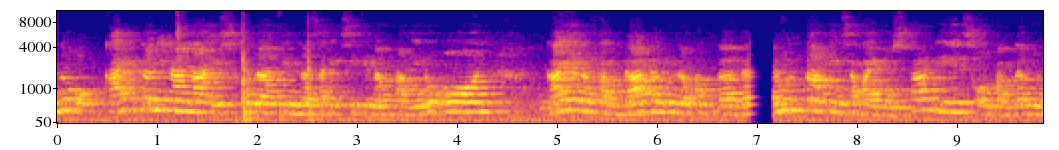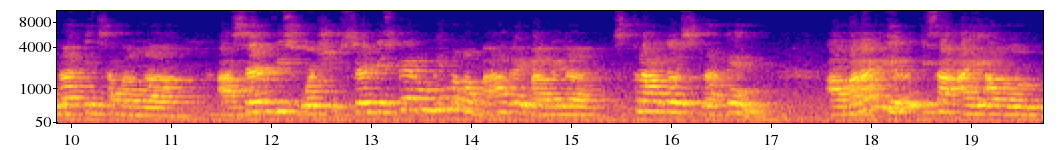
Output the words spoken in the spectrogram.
no, kahit na ninanais po natin na saliksikin ng Panginoon, gaya ng pagdadalo na pagdadalo natin sa Bible studies o pagdalo natin sa mga ah, service, worship service, pero may mga bagay-bagay na struggles natin. Ah, marahil, isa ay ang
